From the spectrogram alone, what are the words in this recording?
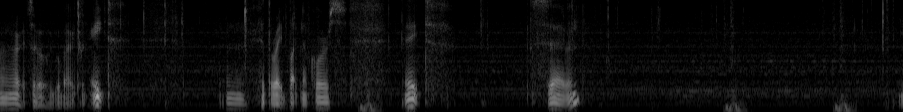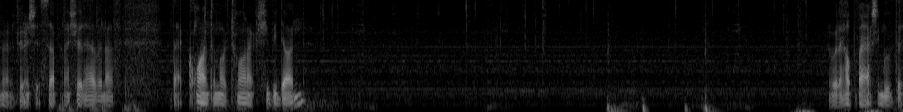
Alright, so we go back to an 8. Uh, hit the right button, of course. 8. 7. And then finish this up and I should have enough that quantum electronics. Should be done. It would help if I actually moved the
